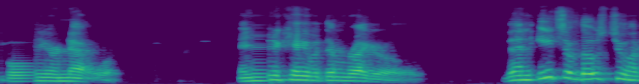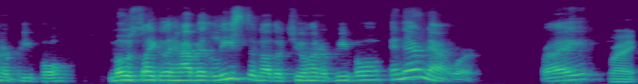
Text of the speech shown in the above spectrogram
people in your network and you communicate with them regularly, then each of those 200 people most likely have at least another 200 people in their network, right? Right.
